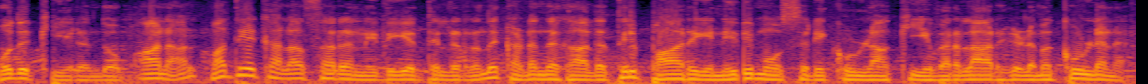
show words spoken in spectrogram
ஒதுக்கியிருந்தோம் ஆனால் மத்திய கலாசார நிதியத்திலிருந்து கடந்த காலத்தில் பாரிய நிதி மோசடிக்குள்ளாக்கிய வரலாறுகள் நமக்கு உள்ளன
